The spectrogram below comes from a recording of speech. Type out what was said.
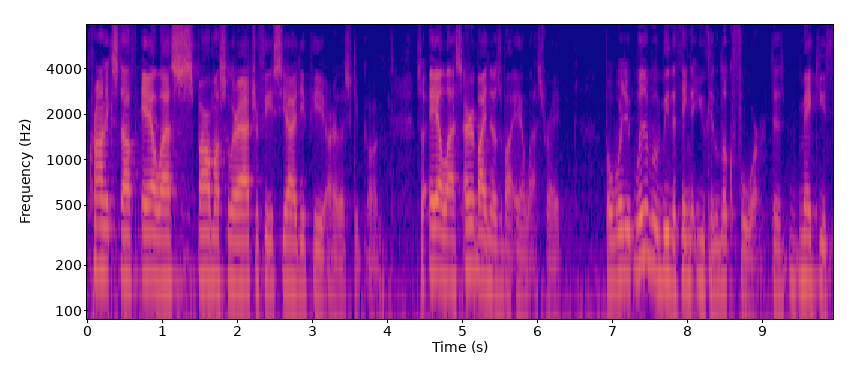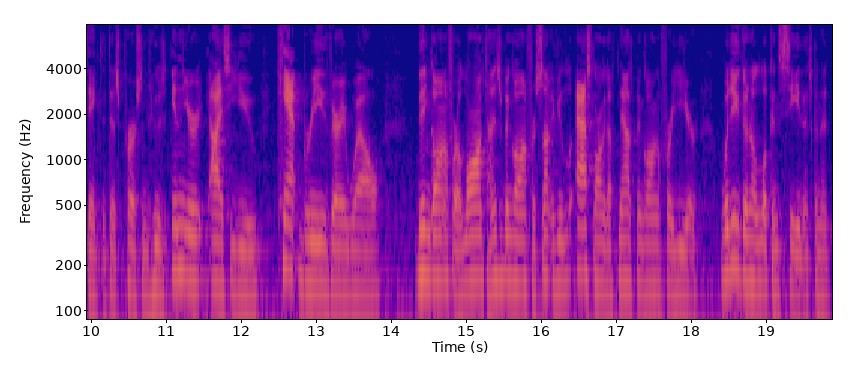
Chronic stuff, ALS, spinal muscular atrophy, CIDP. All right, let's keep going. So ALS, everybody knows about ALS, right? But what, what would be the thing that you can look for to make you think that this person who's in your ICU can't breathe very well, been going on for a long time. This has been going on for some. If you ask long enough, now it's been going on for a year. What are you going to look and see that's going to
